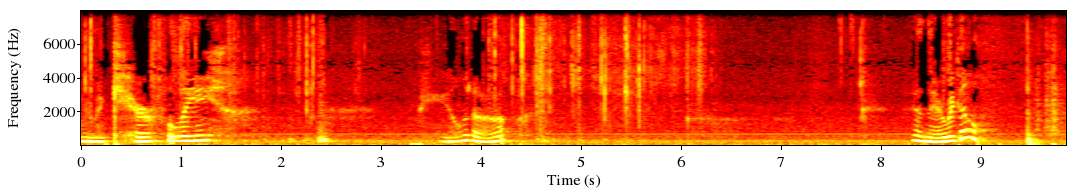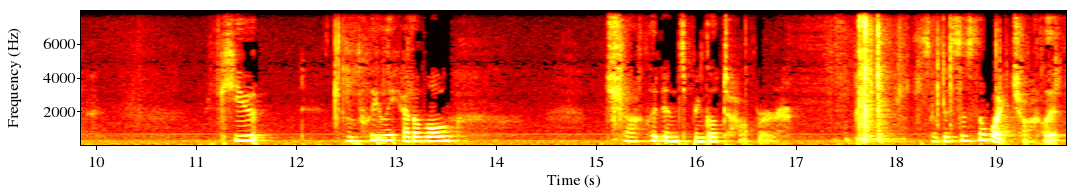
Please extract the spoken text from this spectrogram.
I'm gonna carefully peel it up. And there we go. Cute, completely edible chocolate and sprinkle topper. So this is the white chocolate.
